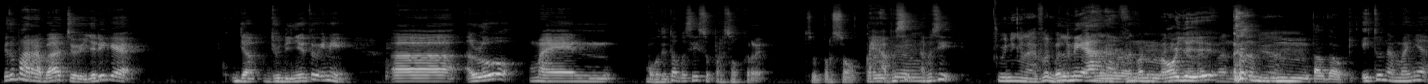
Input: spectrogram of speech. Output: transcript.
itu parah banget cuy jadi kayak jam judinya itu ini eh lu main waktu itu apa sih super soccer ya super soccer eh, apa sih yang- apa sih Winning Eleven. Winning Eleven. Eleven Oh, iya, iya. Iya. hmm, tahu tahu itu namanya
